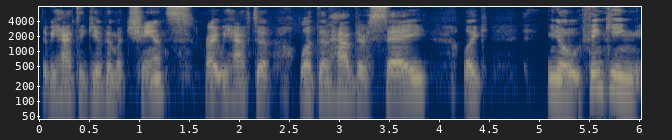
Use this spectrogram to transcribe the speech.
that we have to give them a chance, right? We have to let them have their say. Like, you know, thinking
